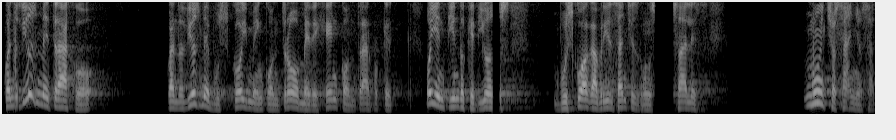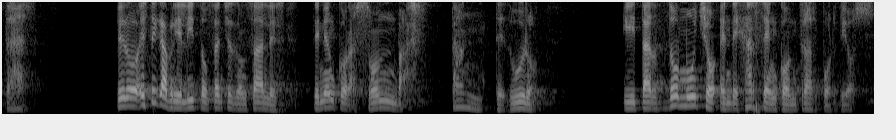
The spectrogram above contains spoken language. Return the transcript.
Cuando Dios me trajo, cuando Dios me buscó y me encontró, me dejé encontrar, porque hoy entiendo que Dios buscó a Gabriel Sánchez González muchos años atrás. Pero este Gabrielito Sánchez González tenía un corazón bastante duro y tardó mucho en dejarse encontrar por Dios.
